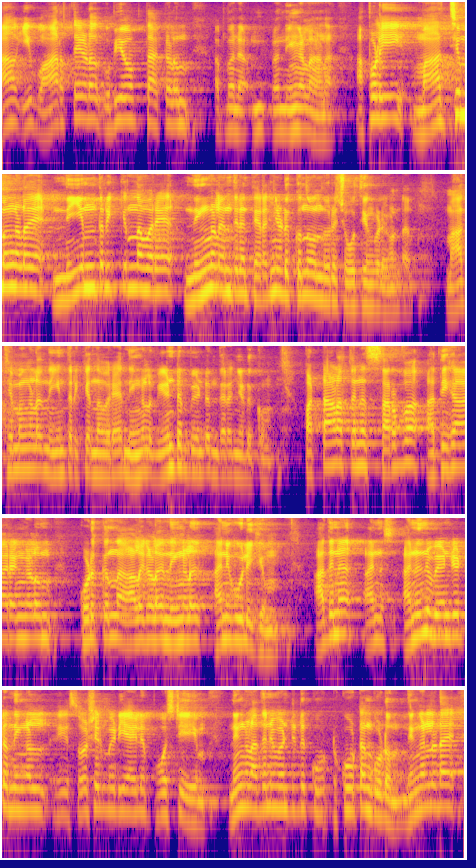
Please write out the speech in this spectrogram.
ആ ഈ വാർത്തയുടെ ഉപയോക്താക്കളും പിന്നെ നിങ്ങളാണ്. അപ്പോൾ ഈ മാധ്യമങ്ങളെ നിയന്ത്രിക്കുന്നവരെ നിങ്ങൾ എന്തിനു തിരഞ്ഞെടുക്കുന്നു എന്നൊരു ചോദ്യം കൂടെ ഉണ്ട്. മാധ്യമങ്ങളെ നിയന്ത്രിക്കുന്നവരെ നിങ്ങൾ വീണ്ടും വീണ്ടും തിരഞ്ഞെടുക്കും. പട്ടാളത്തിന് സർവ അധികാരങ്ങളും കൊടുക്കുന്ന ആളുകളെ നിങ്ങൾ അനുകൂലിക്കും. അതിന് അതിന് വേണ്ടിയിട്ട് നിങ്ങൾ ഈ സോഷ്യൽ മീഡിയയിൽ പോസ്റ്റ് ചെയ്യും. നിങ്ങൾ അതിനു വേണ്ടിയിട്ട് കൂട്ടം കൂടും. നിങ്ങളുടെ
